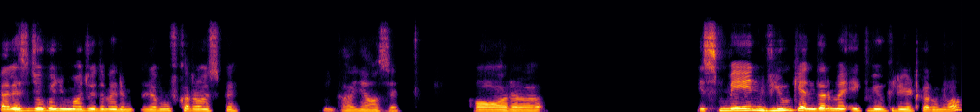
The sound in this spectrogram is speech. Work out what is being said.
पहले से जो कुछ मौजूद है मैं रिमूव कर रहा हूँ इस पे यहाँ से। और इस मेन व्यू के अंदर मैं एक व्यू क्रिएट करूँगा।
